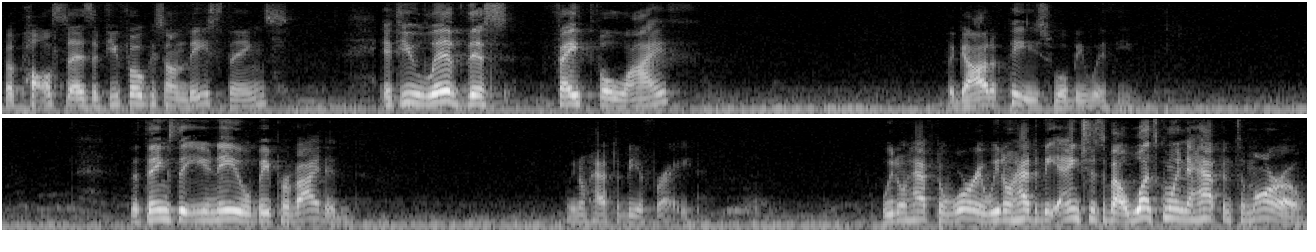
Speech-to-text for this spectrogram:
But Paul says if you focus on these things, if you live this faithful life, the God of peace will be with you. The things that you need will be provided. We don't have to be afraid. We don't have to worry. We don't have to be anxious about what's going to happen tomorrow.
